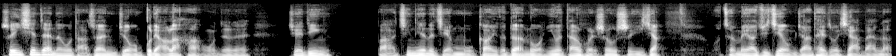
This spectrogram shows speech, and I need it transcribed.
所以现在呢，我打算就不聊了哈，我这个决定把今天的节目告一个段落，因为待会儿收拾一下，我准备要去接我们家泰座下班了。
